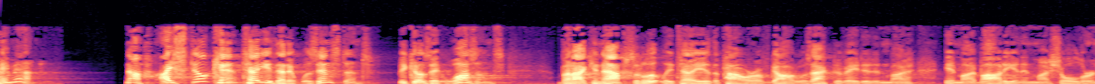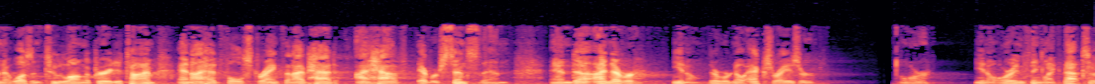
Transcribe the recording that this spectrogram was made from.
Amen. Now, I still can't tell you that it was instant because it wasn't, but I can absolutely tell you the power of God was activated in my in my body and in my shoulder, and it wasn't too long a period of time, and I had full strength, and I've had I have ever since then, and uh, I never, you know, there were no X-rays or or you know or anything like that, so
